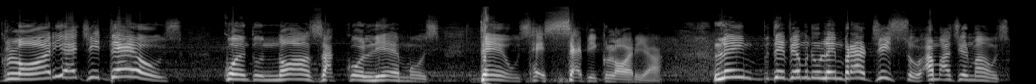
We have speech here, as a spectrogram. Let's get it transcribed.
glória de Deus. Quando nós acolhemos, Deus recebe glória. devemos nos lembrar disso, amados irmãos.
